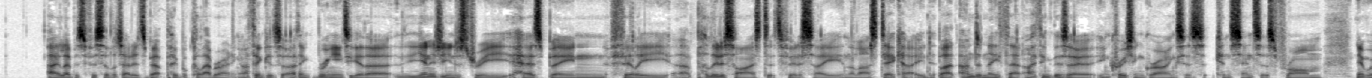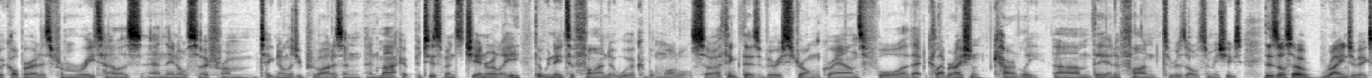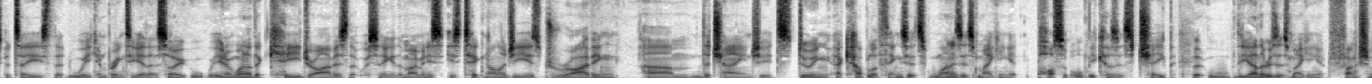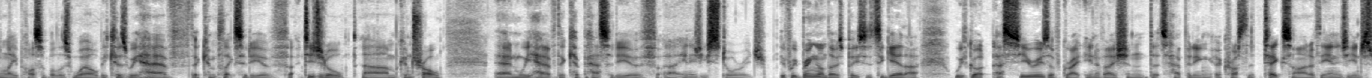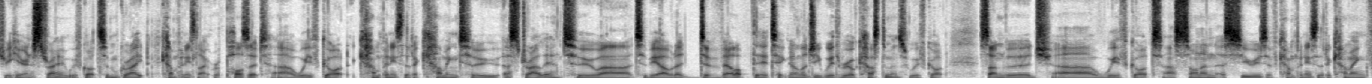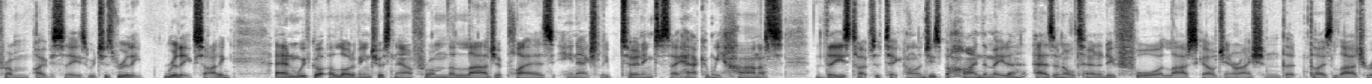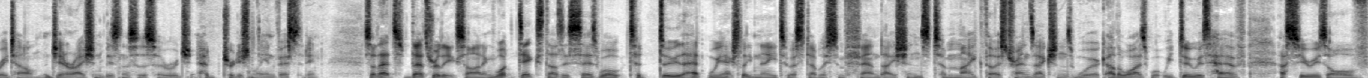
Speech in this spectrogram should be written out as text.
ALAB has facilitated is about people collaborating. I think it's I think bringing together the energy industry has been fairly uh, politicized. It's fair to say in the last decade, but underneath that, I think there's an increasing growing consensus from network operators, from retailers, and then also from technology providers and, and market participants generally that we need to find a workable model. So I think there's very strong grounds for that collaboration currently um, there to find to resolve some issues. There's also a range of expertise that we can bring together. So you know one of the key key drivers that we're seeing at the moment is, is technology is driving um, the change. It's doing a couple of things. It's one is it's making it possible because it's cheap, but the other is it's making it functionally possible as well because we have the complexity of digital um, control and we have the capacity of uh, energy storage. If we bring on those pieces together, we've got a series of great innovation that's happening across the tech side of the energy industry here in Australia. We've got some great companies like Reposit. Uh, we've got companies that are coming to Australia to uh, to be able to develop their technology with real customers customers. We've got Sunverge, uh, we've got uh, Sonnen, a series of companies that are coming from overseas, which is really, really exciting. And we've got a lot of interest now from the larger players in actually turning to say, how can we harness these types of technologies behind the meter as an alternative for large scale generation that those large retail generation businesses had traditionally invested in. So that's that's really exciting. What DEX does is says, well, to do that, we actually need to establish some foundations to make those transactions work. Otherwise, what we do is have a series of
